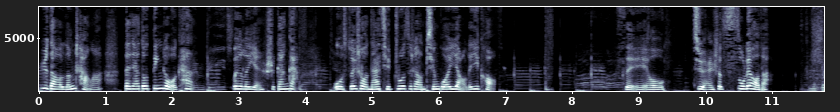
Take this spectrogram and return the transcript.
遇到冷场了，大家都盯着我看。为了掩饰尴尬，我随手拿起桌子上苹果咬了一口。，C A O，居然是塑料的。你是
